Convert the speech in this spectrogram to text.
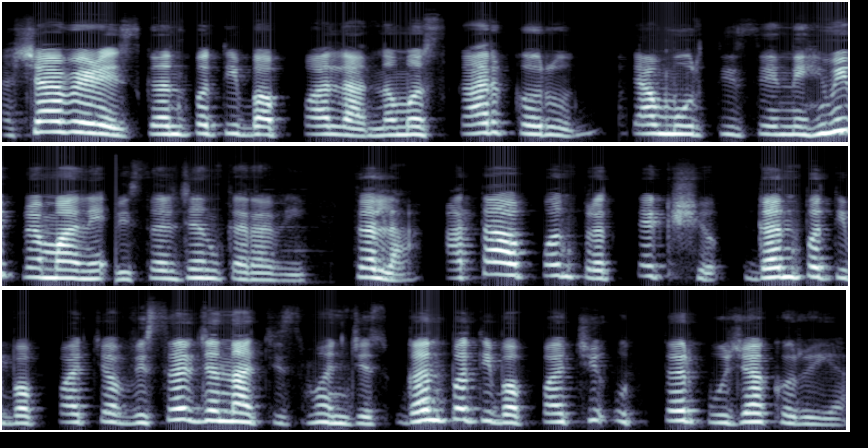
अशा वेळेस गणपती बाप्पाला नमस्कार करून त्या मूर्तीचे नेहमीप्रमाणे विसर्जन करावे. चला आता आपण प्रत्यक्ष गणपती बाप्पाच्या विसर्जनाचीच म्हणजेच गणपती बाप्पाची उत्तर पूजा करूया.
